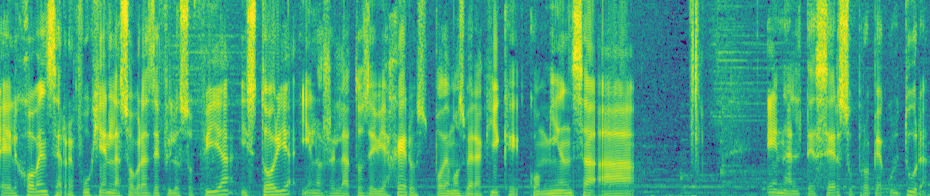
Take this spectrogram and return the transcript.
el joven se refugia en las obras de filosofía, historia y en los relatos de viajeros. Podemos ver aquí que comienza a enaltecer su propia cultura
